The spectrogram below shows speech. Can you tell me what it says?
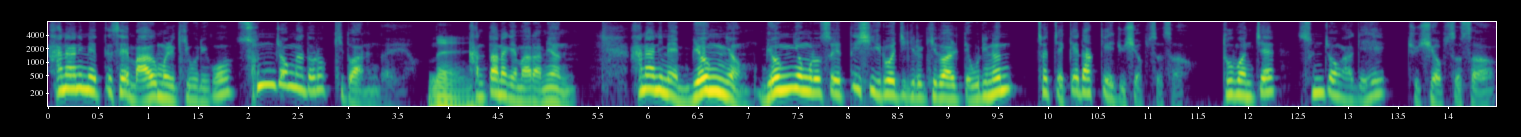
하나님의 뜻에 마음을 기울이고 순종하도록 기도하는 거예요. 네. 간단하게 말하면 하나님의 명령, 명령으로서의 뜻이 이루어지기를 기도할 때 우리는 첫째 깨닫게 해 주시옵소서. 두 번째 순종하게 해 주시옵소서.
